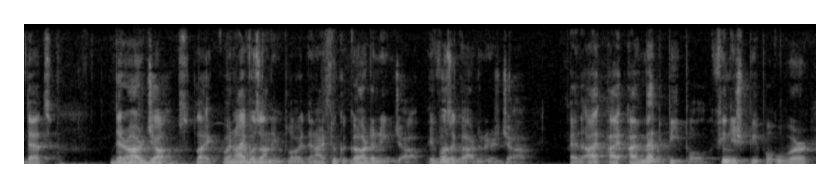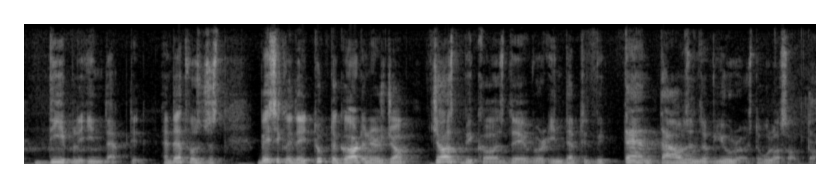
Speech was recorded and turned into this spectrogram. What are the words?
that there are jobs. Like when I was unemployed and I took a gardening job, it was a gardener's job. And I, I, I met people, Finnish people, who were deeply indebted. And that was just basically they took the gardener's job just because they were indebted with ten thousands of euros to Ulosotto.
